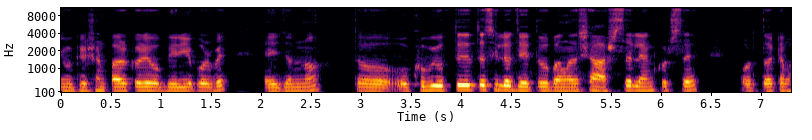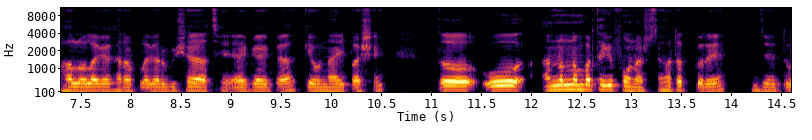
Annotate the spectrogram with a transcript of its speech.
ইমিগ্রেশন পার করে ও বেরিয়ে পড়বে এই জন্য। তো ও খুবই উত্তেজিত ছিল যেহেতু বাংলাদেশে আসছে ল্যান্ড করছে। ওর তো একটা ভালো লাগা, খারাপ লাগার বিষয় আছে, একা একা, কেউ নাই পাশে। তো ও আননোন নাম্বার থেকে ফোন আসছে হঠাৎ করে, যেহেতু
